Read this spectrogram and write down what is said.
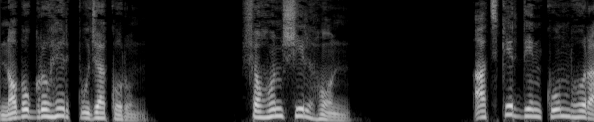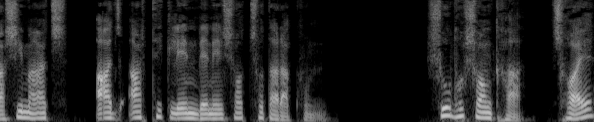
নবগ্রহের পূজা করুন। সহনশীল হন। আজকের দিন কুম্ভ রাশি মাছ আজ আর্থিক লেনদেনে স্বচ্ছতা রাখুন। শুভ সংখ্যা, ছয়,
